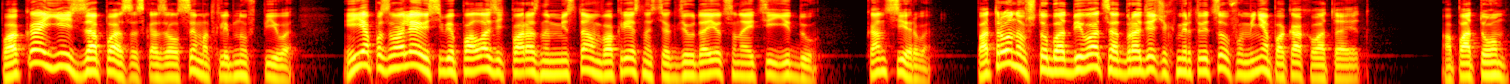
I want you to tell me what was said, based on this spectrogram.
Пока есть запасы, сказал Сэм, отхлебнув пиво. И я позволяю себе полазить по разным местам в окрестностях, где удается найти еду. Консервы. Патронов, чтобы отбиваться от бродячих мертвецов, у меня пока хватает. А потом?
